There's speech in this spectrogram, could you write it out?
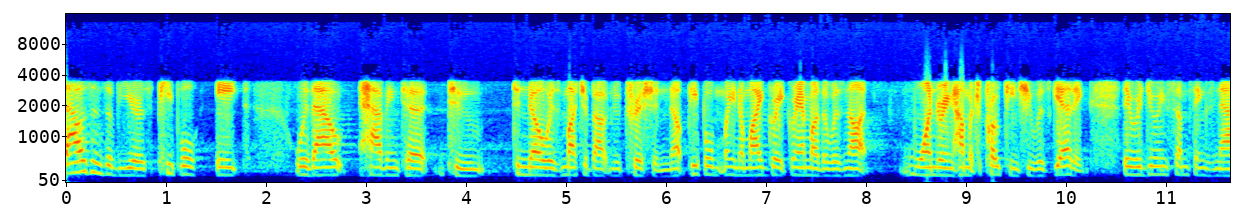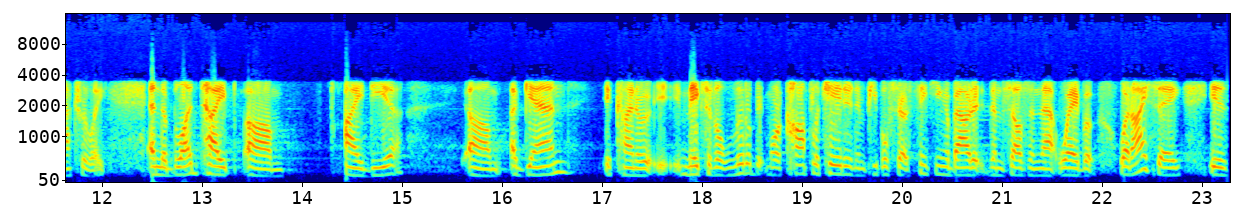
thousands of years people ate without having to to to know as much about nutrition. Now, people, you know, my great grandmother was not wondering how much protein she was getting. They were doing some things naturally, and the blood type um, idea, um, again, it kind of it makes it a little bit more complicated, and people start thinking about it themselves in that way. But what I say is,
